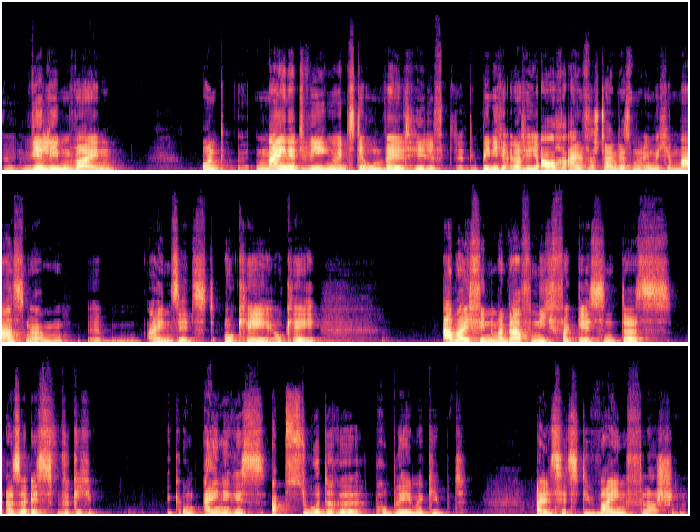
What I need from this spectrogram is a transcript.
Wir lieben Wein und meinetwegen, wenn es der Umwelt hilft, bin ich natürlich auch einverstanden, dass man irgendwelche Maßnahmen äh, einsetzt. Okay, okay. Aber ich finde, man darf nicht vergessen, dass also es wirklich um einiges absurdere Probleme gibt als jetzt die Weinflaschen.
